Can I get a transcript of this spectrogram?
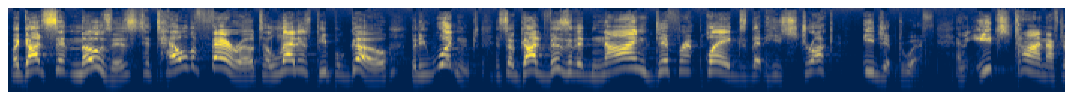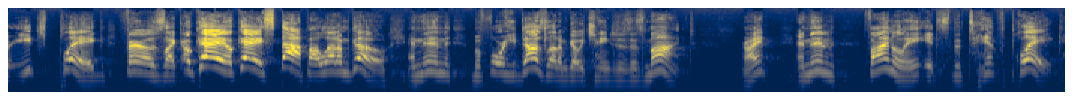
Like God sent Moses to tell the Pharaoh to let his people go, but he wouldn't. And so God visited nine different plagues that he struck Egypt with. And each time after each plague, Pharaoh's like, okay, okay, stop, I'll let him go. And then before he does let him go, he changes his mind, right? And then finally, it's the 10th plague.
